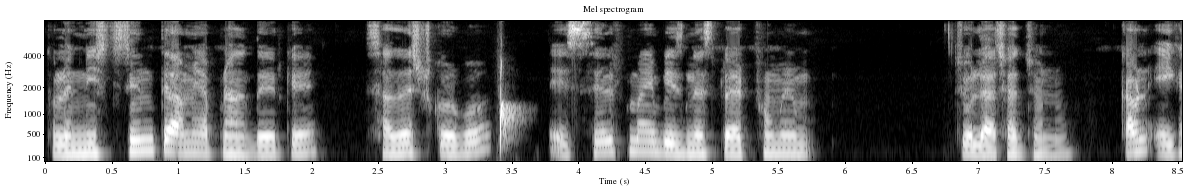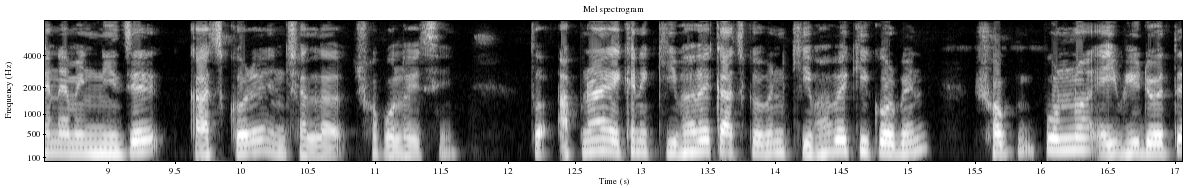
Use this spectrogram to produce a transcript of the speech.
তাহলে নিশ্চিন্তে আমি আপনাদেরকে সাজেস্ট করব এই সেলফ মাই বিজনেস প্ল্যাটফর্মে চলে আসার জন্য। কারণ এইখানে আমি নিজে কাজ করে ইনশাল্লাহ সফল হয়েছি। তো আপনারা এখানে কীভাবে কাজ করবেন, কীভাবে কি করবেন, সম্পূর্ণ এই ভিডিওতে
